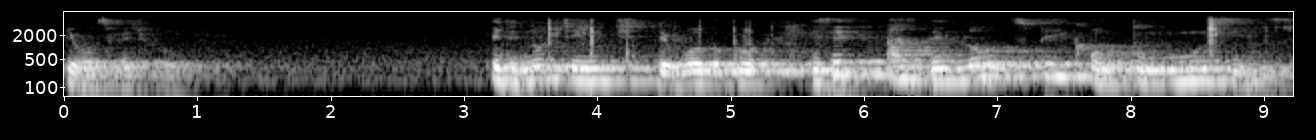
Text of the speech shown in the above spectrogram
He was faithful. He did not change the word of God. He said, As the Lord spake unto Moses,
